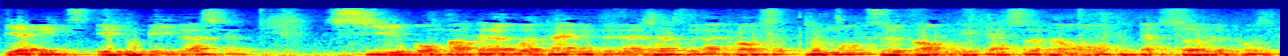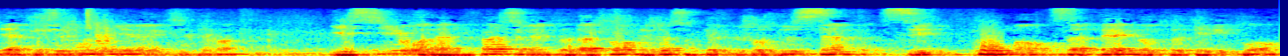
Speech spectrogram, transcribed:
Biarritz est au Pays Basque. Si on parle de la Bretagne, de l'Alsace, de la Corse, tout le monde se vend et personne n'en honte, personne ne considère que c'est moins bien, etc. Et si on n'arrive pas à se mettre d'accord déjà sur quelque chose de simple, c'est comment s'appelle notre territoire.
